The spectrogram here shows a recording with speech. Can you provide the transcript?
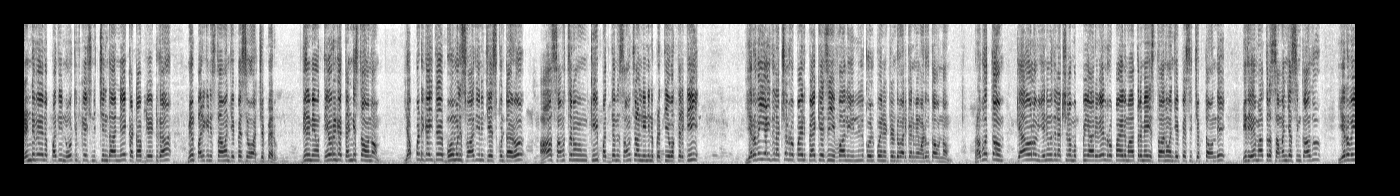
రెండు వేల పది నోటిఫికేషన్ ఇచ్చిన దాన్నే కట్ ఆఫ్ డేట్గా మేము పరిగణిస్తామని చెప్పేసి వారు చెప్పారు. దీన్ని మేము తీవ్రంగా ఖండిస్తూ ఉన్నాం. ఎప్పటికైతే భూములు స్వాధీనం చేసుకుంటారో ఆ సంవత్సరంకి పద్దెనిమిది సంవత్సరాలు నిండిన ప్రతి ఒక్కరికి ఇరవై ఐదు లక్షల రూపాయల ప్యాకేజీ ఇవ్వాలి ఇల్లు కోల్పోయినటువంటి వారికని మేము అడుగుతా ఉన్నాం. ప్రభుత్వం కేవలం ఎనిమిది లక్షల ముప్పై ఆరు వేల రూపాయలు మాత్రమే ఇస్తాను అని చెప్పేసి చెప్తా ఉంది. ఇది ఏమాత్రం సమంజసం కాదు. ఇరవై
